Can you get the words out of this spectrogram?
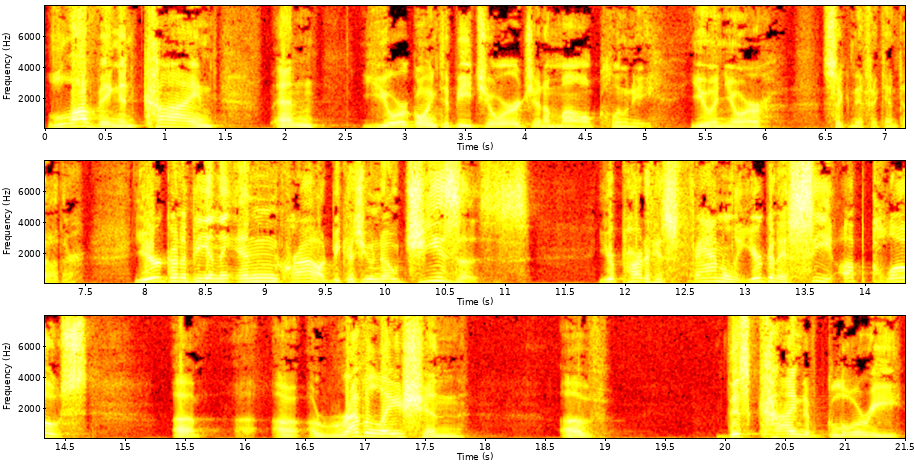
loving and kind. And you're going to be George and Amal Clooney, you and your significant other. You're going to be in the in crowd because you know Jesus. You're part of his family. You're going to see up close a, a, a revelation of this kind of glory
